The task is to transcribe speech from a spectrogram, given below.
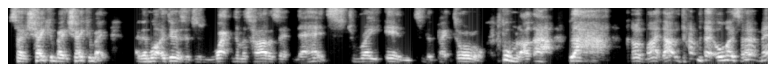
So shake and bake, shake and bake. And then what I do is I just whack them as hard as their head straight into the pectoral, boom, like that. Ah, God, that, that, that almost hurt me.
